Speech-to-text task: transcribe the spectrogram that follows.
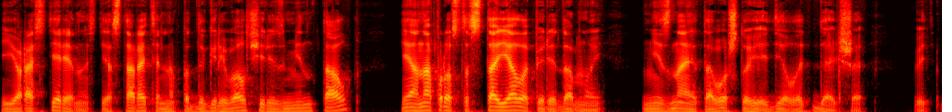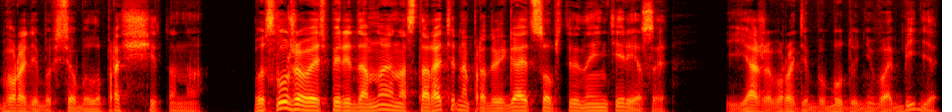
Ее растерянность я старательно подогревал через ментал, и она просто стояла передо мной, не зная того, что ей делать дальше. Ведь вроде бы все было просчитано. Выслуживаясь передо мной, она старательно продвигает собственные интересы. Я же вроде бы буду не в обиде.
